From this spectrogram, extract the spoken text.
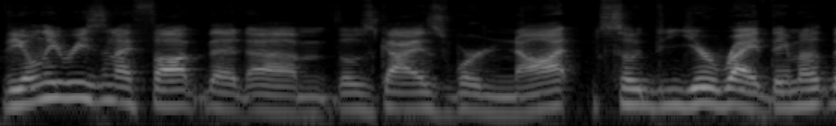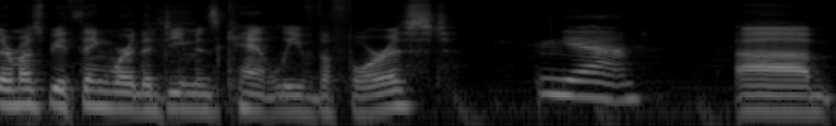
The only reason I thought that um, those guys were not so you're right. They mu- there must be a thing where the demons can't leave the forest, yeah um,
